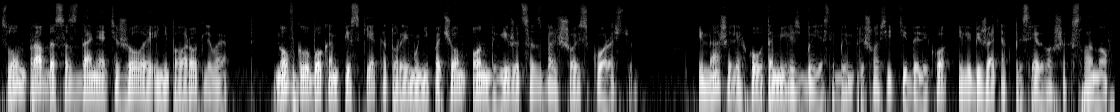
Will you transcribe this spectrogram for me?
Слон, правда, создание тяжелое и неповоротливое, но в глубоком песке, который ему нипочем, он движется с большой скоростью. И наши легко утомились бы, если бы им пришлось идти далеко или бежать от преследовавших слонов.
